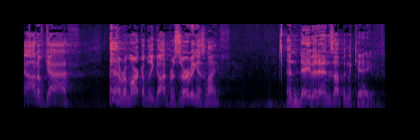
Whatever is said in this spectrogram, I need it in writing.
out of Gath, remarkably, God preserving his life. And David ends up in the cave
